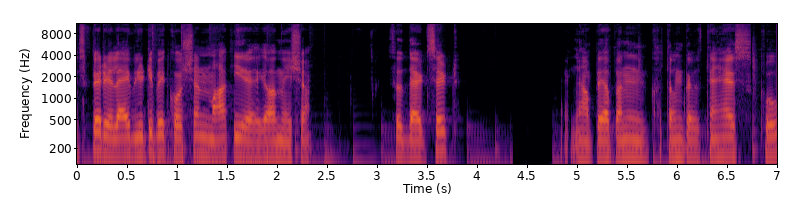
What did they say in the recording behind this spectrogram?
उस पर रिलायबिलिटी पे क्वेश्चन मार्क ही रहेगा हमेशा। सो दैट्स इट यहाँ पे अपन ख़त्म करते हैं इसको।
